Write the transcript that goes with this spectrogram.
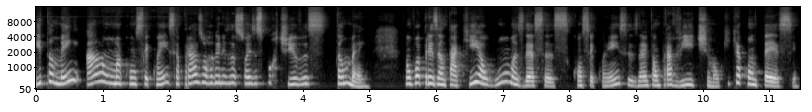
e também há uma consequência para as organizações esportivas também. Então, vou apresentar aqui algumas dessas consequências. Né? Então, para a vítima, o que, que acontece?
